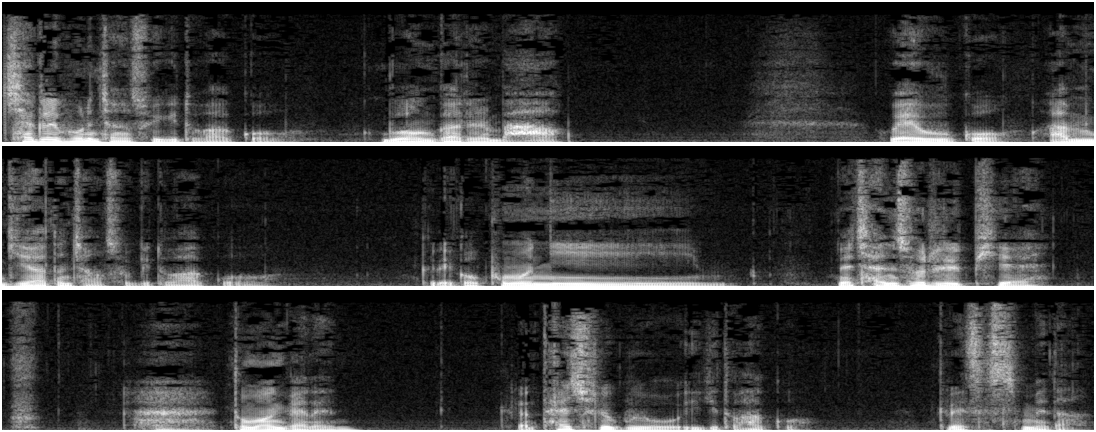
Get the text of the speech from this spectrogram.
책을 보는 장소이기도 하고, 무언가를 막 외우고 암기하던 장소기도 하고 그리고 부모님의 잔소리를 피해 도망가는 그런 탈출구이기도 하고 그랬었습니다.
